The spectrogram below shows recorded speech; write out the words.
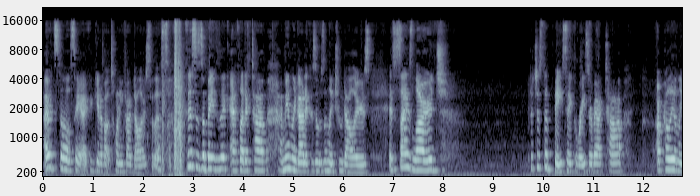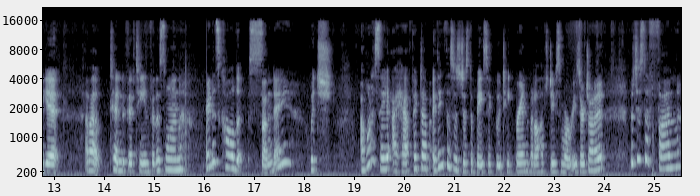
I would still say I could get about $25 for this. This is a basic athletic top. I mainly got it because it was only $2. It's a size large, but it's just a basic racerback top. I'll probably only get about 10 to 15 for this one. And it's called Sunday, which I want to say I have picked up. I think this is just a basic boutique brand, but I'll have to do some more research on it. But just a fun,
